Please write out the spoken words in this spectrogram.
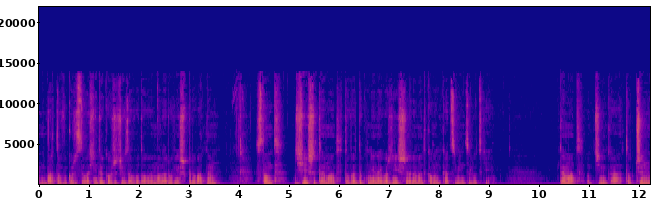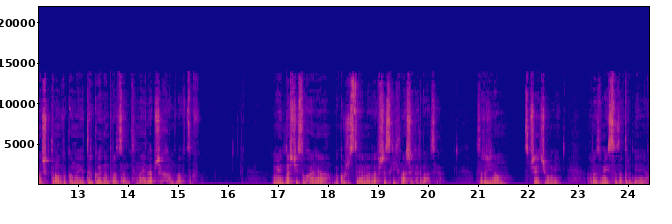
warto wykorzystywać nie tylko w życiu zawodowym, ale również w prywatnym. Stąd dzisiejszy temat to według mnie najważniejszy element komunikacji międzyludzkiej. Temat odcinka to czynność, którą wykonuje tylko 1% najlepszych handlowców. Umiejętności słuchania wykorzystujemy we wszystkich naszych relacjach z rodziną, z przyjaciółmi oraz w miejscu zatrudnienia.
